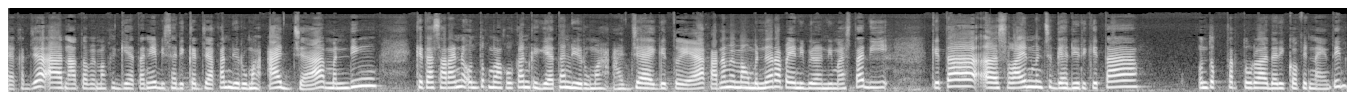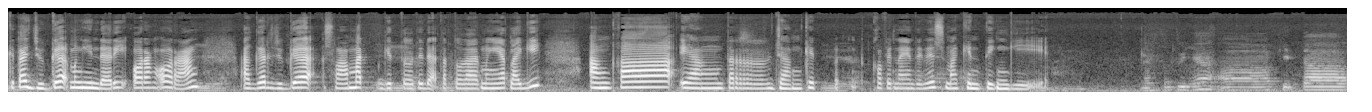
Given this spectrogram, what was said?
ada kerjaan atau memang kegiatannya bisa dikerjakan di rumah aja, mending kita saranin untuk melakukan kegiatan di rumah aja gitu ya. Karena memang benar apa yang dibilang Dimas tadi, kita eh, selain mencegah diri kita untuk tertular dari COVID-19, kita juga menghindari orang-orang agar juga selamat gitu, tidak tertular. Mengingat lagi angka yang terjangkit Iya. COVID-19 ini semakin tinggi. Nah tentunya eh, kita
